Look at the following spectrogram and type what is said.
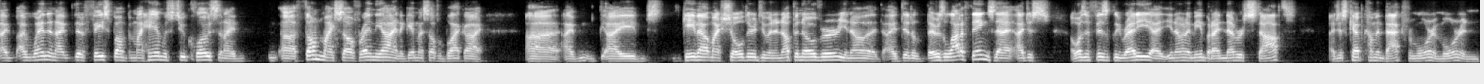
I, I went and I did a face bump and my hand was too close and I uh, thumbed myself right in the eye and I gave myself a black eye. Uh, I I gave out my shoulder doing an up and over. You know, I, I did. A, there was a lot of things that I just I wasn't physically ready. I, you know what I mean? But I never stopped. I just kept coming back for more and more, and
